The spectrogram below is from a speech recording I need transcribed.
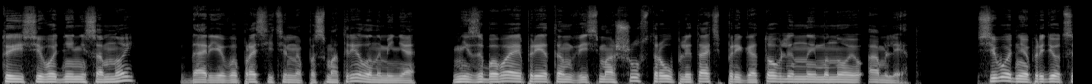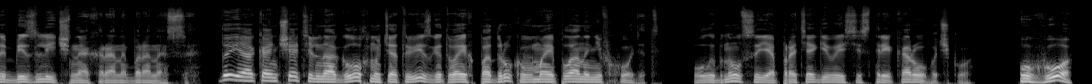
«Ты сегодня не со мной?» Дарья вопросительно посмотрела на меня, не забывая при этом весьма шустро уплетать приготовленный мною омлет. «Сегодня придется без личной охраны баронессы. Да и окончательно оглохнуть от визга твоих подруг в мои планы не входит». Улыбнулся я, протягивая сестре коробочку. «Ого,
